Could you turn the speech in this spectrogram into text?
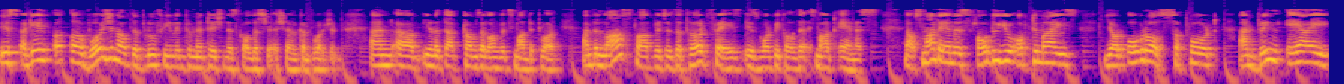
is again a, a, version of the Bluefield implementation is called the shell conversion. And, uh, you know, that comes along with smart deploy. And the last part, which is the third phase, is what we call the smart AMS. Now, smart AMS, how do you optimize your overall support and bring AI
